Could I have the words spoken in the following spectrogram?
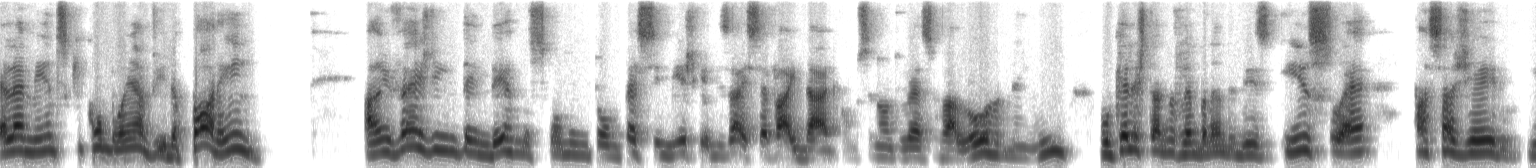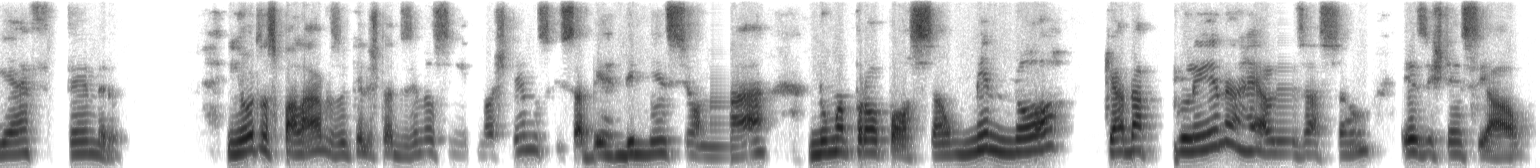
elementos que compõem a vida. Porém, ao invés de entendermos como um tom pessimista, que diz, ah, isso é vaidade, como se não tivesse valor nenhum, o que ele está nos lembrando diz, isso é passageiro e é efêmero. Em outras palavras, o que ele está dizendo é o seguinte: nós temos que saber dimensionar numa proporção menor que a da plena realização existencial,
